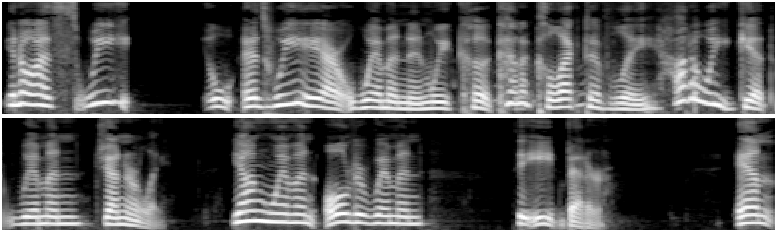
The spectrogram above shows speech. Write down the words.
You know, as we as we are women and we co- kind of collectively, how do we get women generally, young women, older women, to eat better? And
